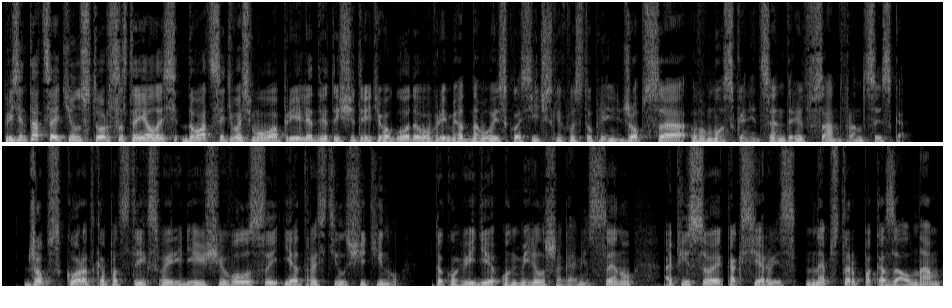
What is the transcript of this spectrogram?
Презентация iTunes Store состоялась 28 апреля 2003 года во время одного из классических выступлений Джобса в Москоне-центре в Сан-Франциско. Джобс коротко подстриг свои редеющие волосы и отрастил щетину – в таком виде он мерил шагами сцену, описывая, как сервис Napster показал нам,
